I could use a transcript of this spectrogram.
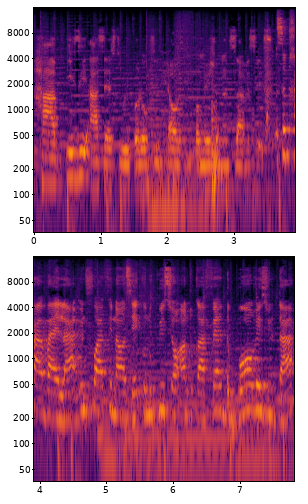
have easy access to reproductive health information and services. Ce travail-là, une fois financé, que nous puissions en tout cas faire de bons résultats,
